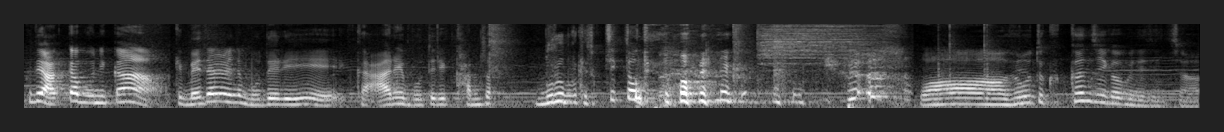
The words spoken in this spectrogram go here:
근데 아까 보니까 이렇게 매달리는 모델이 그 아래 모델이 감서 무릎을 계속 찍던데요. 와, 저것도 극한 직업이네, 진짜.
